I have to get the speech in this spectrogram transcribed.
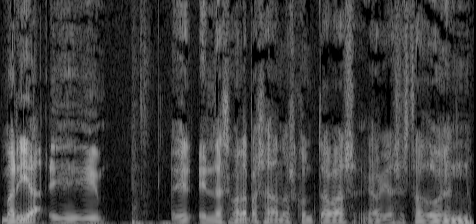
María, eh, eh, en la semana pasada nos contabas que habías estado en,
